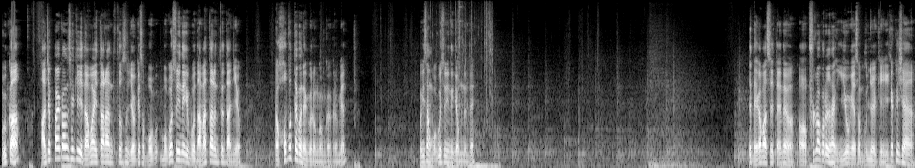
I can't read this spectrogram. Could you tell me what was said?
뭘까? 아직 빨간색이 남아있다라는 뜻은 여기서 먹, 먹을 수 있는 게 뭐 남았다는 뜻 아니에요? 저 허브 때문에 그런 건가, 그러면? 더 이상 먹을 수 있는 게 없는데? 내가 봤을 때는 어 플러그를 향 이용해서 문 열기 이게 끝이야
